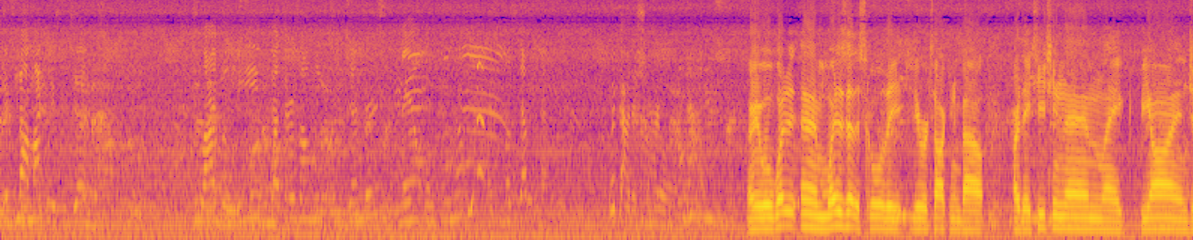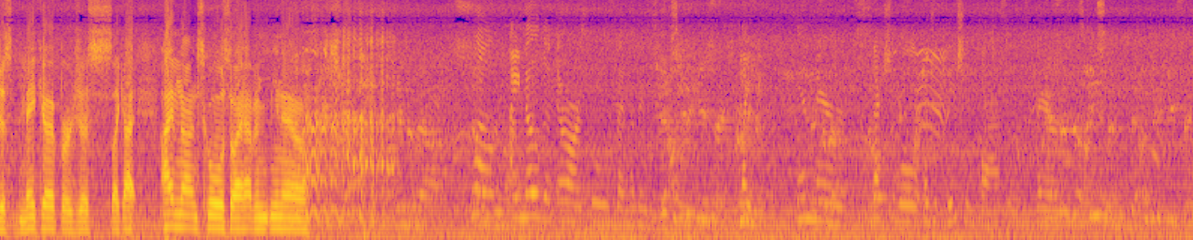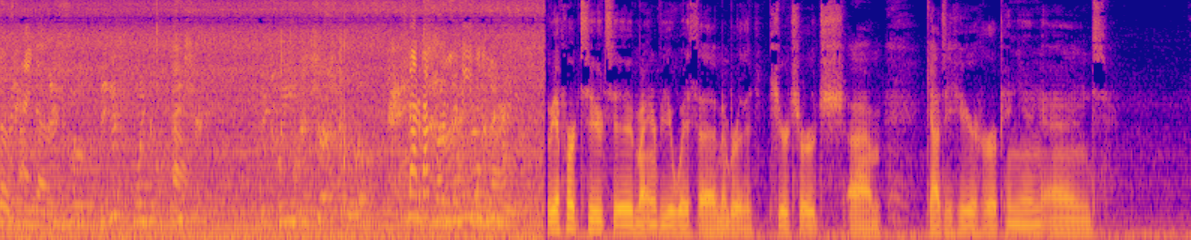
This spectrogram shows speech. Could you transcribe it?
it's not my place to judge. Do I believe that there's only two genders, male and female? Yes, most definitely. Without a shadow of a doubt. Okay, well, what um, what is at the school that you were talking about? Are they teaching them like beyond just makeup or just like I I'm not in school, so I haven't you know. Well, I know that there are schools that have been teaching, like in their sexual education classes, they're teaching those kind of. Uh, it's not about birds and bees anymore. We have part two to my interview with a member of the Cure Church. Um, got to hear her opinion, and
